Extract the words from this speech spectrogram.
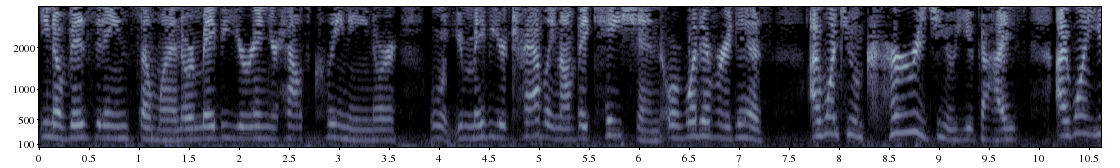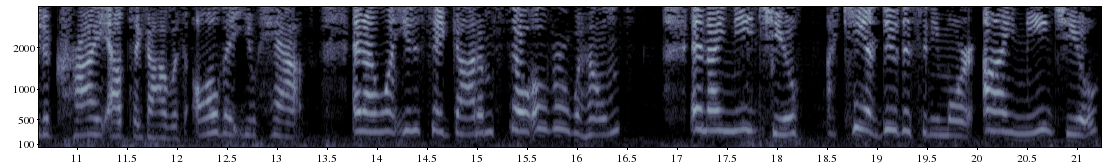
you know, visiting someone, or maybe you're in your house cleaning, or, maybe you're traveling on vacation, or whatever it is. I want to encourage you, you guys. I want you to cry out to God with all that you have. And I want you to say, God, I'm so overwhelmed and I need you. I can't do this anymore. I need you.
